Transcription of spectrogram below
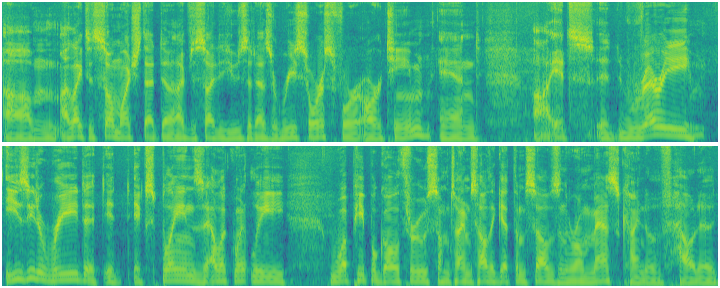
um, I liked it so much that uh, I've decided to use it as a resource for our team. And uh, it's it, very easy to read. It, it explains eloquently what people go through, sometimes how they get themselves in their own mess, kind of how to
